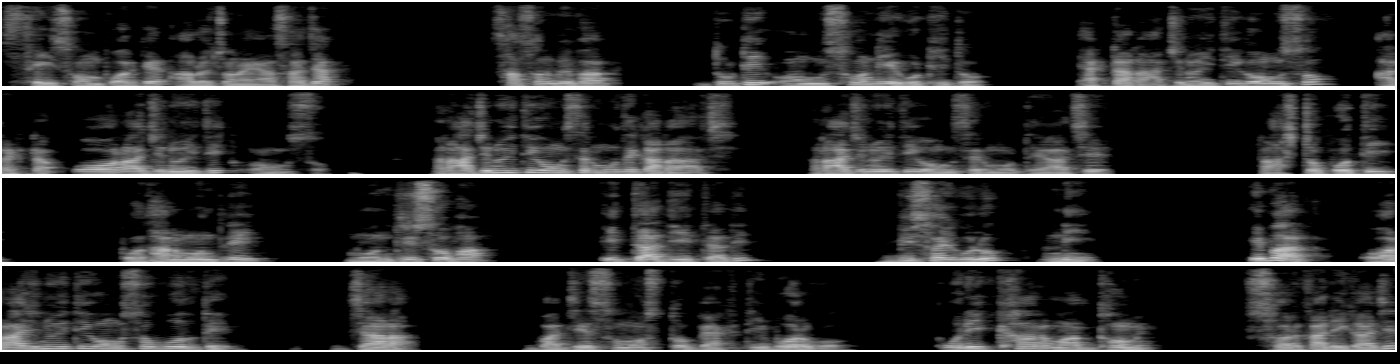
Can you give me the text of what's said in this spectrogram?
সেই সম্পর্কে আলোচনায় আসা যাক। শাসন বিভাগ দুটি অংশ নিয়ে গঠিত। একটা রাজনৈতিক অংশ আর একটা অরাজনৈতিক অংশ। রাজনৈতিক অংশের মধ্যে কারা আছে? রাজনৈতিক অংশের মধ্যে আছে রাষ্ট্রপতি, প্রধানমন্ত্রী, মন্ত্রিসভা ইত্যাদি ইত্যাদি বিষয়গুলো নিয়ে। এবার অরাজনৈতিক অংশ বলতে যারা বা যে সমস্ত ব্যক্তিবর্গ পরীক্ষার মাধ্যমে সরকারি কাজে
